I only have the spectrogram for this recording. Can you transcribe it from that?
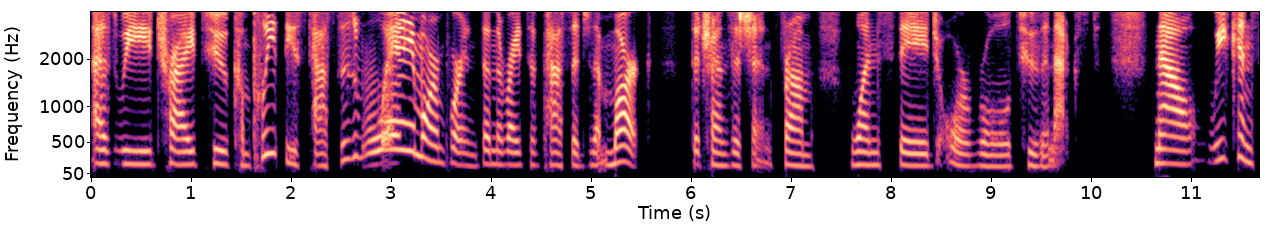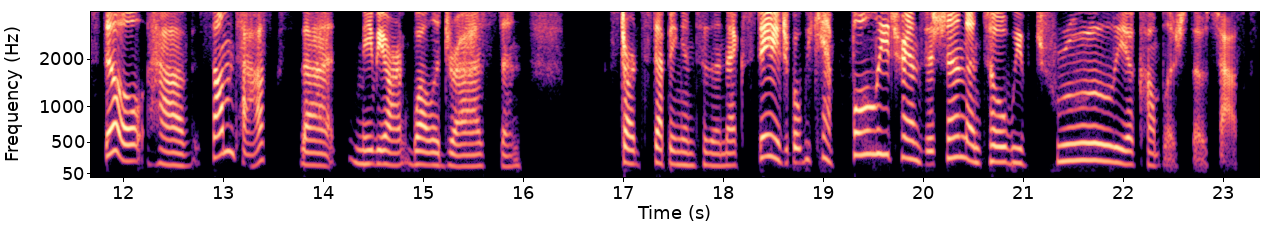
as we try to complete these tasks is way more important than the rites of passage that mark the transition from one stage or role to the next. Now, we can still have some tasks that maybe aren't well addressed and start stepping into the next stage, but we can't fully transition until we've truly accomplished those tasks.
